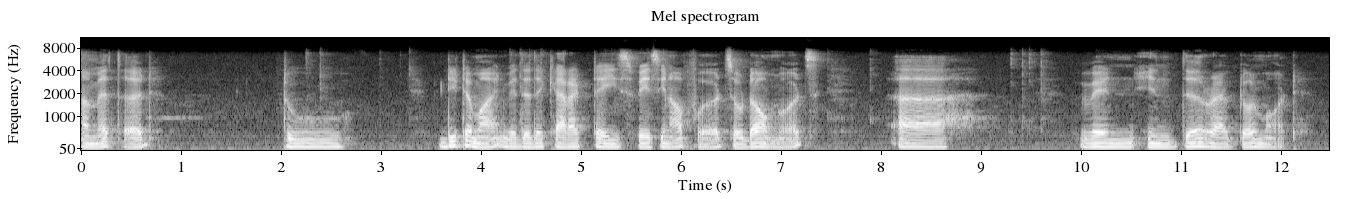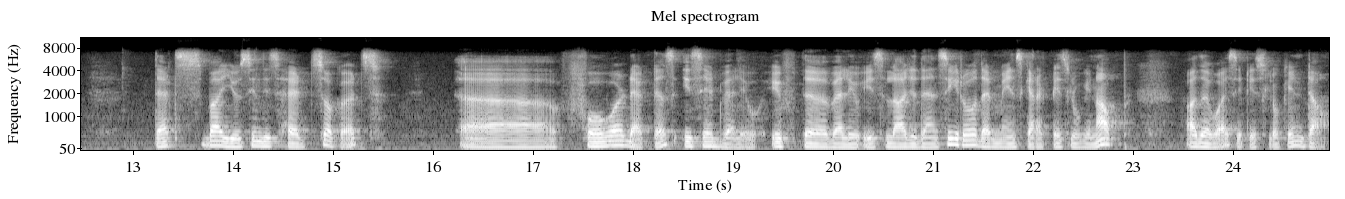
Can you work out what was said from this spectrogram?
a method to determine whether the character is facing upwards or downwards uh, when in the ragdoll mode. That's by using these head sockets. Uh, forward act is z value. If the value is larger than 0 that means character is looking up otherwise it is looking down.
